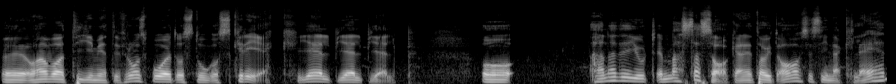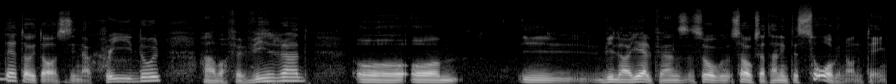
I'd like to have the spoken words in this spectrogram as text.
Eh, och han var 10 meter från spåret och stod och skrek. Hjälp, hjälp, hjälp. Och han hade gjort en massa saker. Han hade tagit av sig sina kläder, tagit av sig sina skidor. Han var förvirrad och, och mm, i, ville ha hjälp för han såg, sa också att han inte såg någonting.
